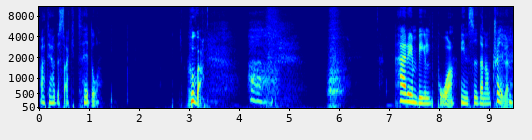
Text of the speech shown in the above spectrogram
att jag hade sagt hej då. Huva. Här är en bild på insidan av trailern.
